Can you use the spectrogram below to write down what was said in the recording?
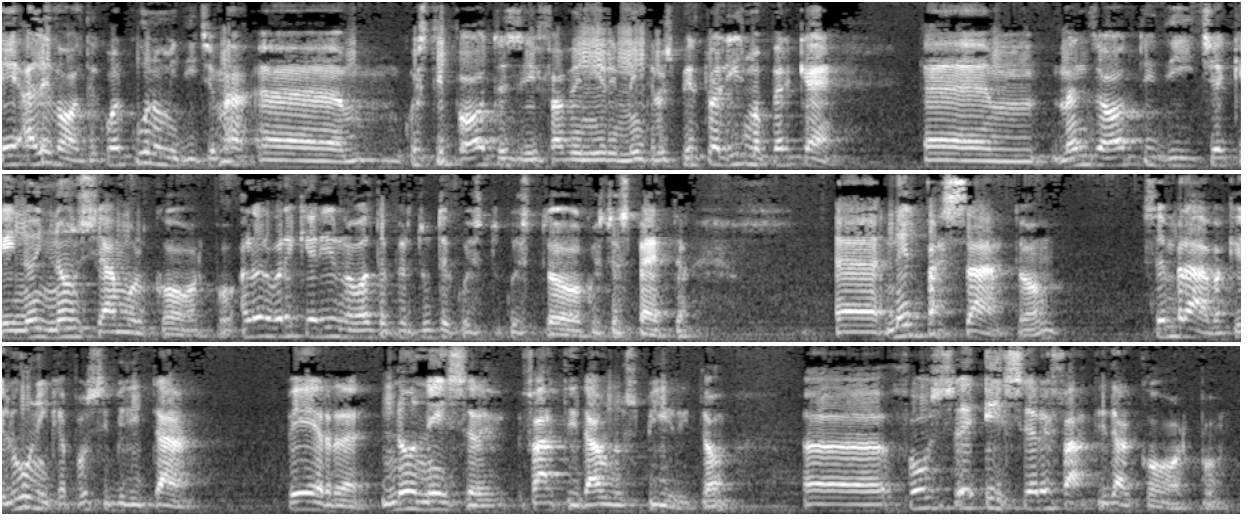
e alle volte qualcuno mi dice ma ehm, questa ipotesi fa venire in mente lo spiritualismo perché ehm, Manzotti dice che noi non siamo il corpo. Allora vorrei chiarire una volta per tutte questo, questo, questo aspetto. Eh, nel passato sembrava che l'unica possibilità per non essere fatti da uno spirito eh, fosse essere fatti dal corpo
